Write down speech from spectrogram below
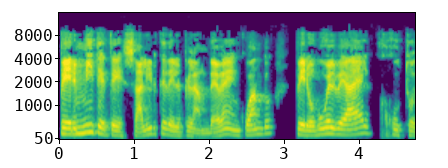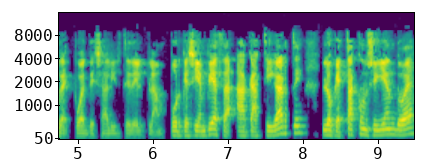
permítete salirte del plan de vez en cuando pero vuelve a él justo después de salirte del plan. Porque si empiezas a castigarte, lo que estás consiguiendo es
